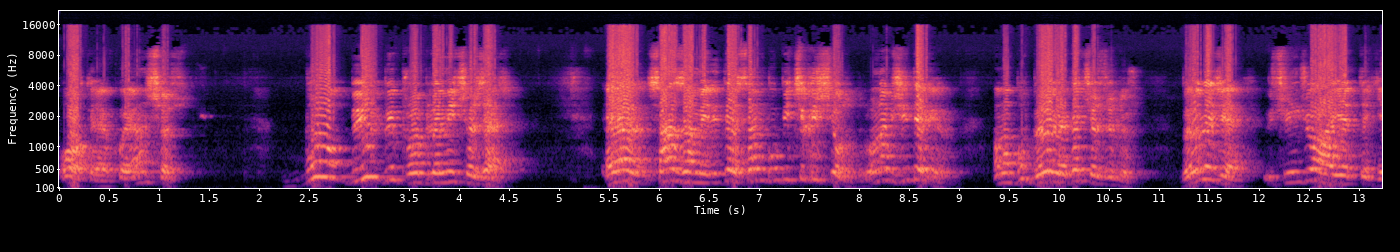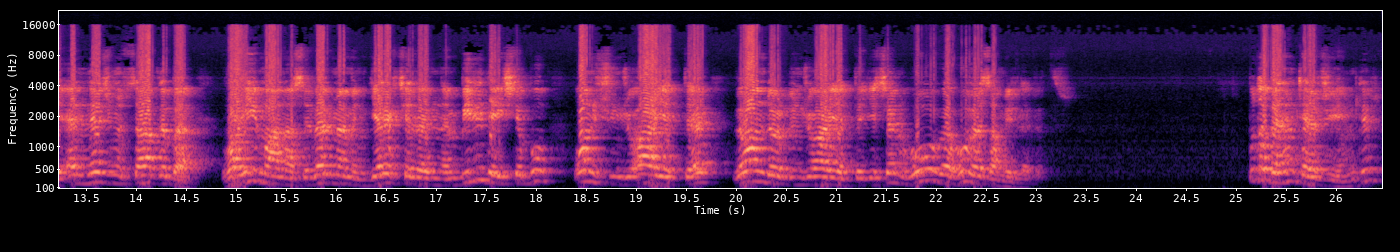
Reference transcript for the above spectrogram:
ortaya koyan söz. Bu büyük bir problemi çözer. Eğer şan zamiri dersen bu bir çıkış yoludur. Ona bir şey demiyorum. Ama bu böyle de çözülür. Böylece 3. ayetteki en necmü sakibe vahiy manası vermemin gerekçelerinden biri de işte bu 13. ayette ve 14. ayette geçen hu ve hu ve zamirleridir. Bu da benim tercihimdir.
